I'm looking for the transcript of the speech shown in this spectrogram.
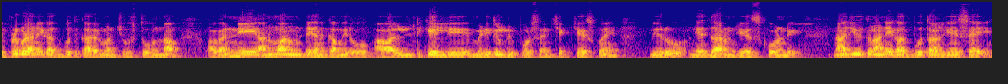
ఇప్పుడు కూడా అనేక అద్భుత కార్యాలు మనం చూస్తూ ఉన్నాం. అవన్నీ అనుమానం ఉంటే కనుక మీరు వాళ్ళ ఇంటికి వెళ్ళి మెడికల్ రిపోర్ట్స్ అని చెక్ చేసుకొని మీరు నిర్ధారణ చేసుకోండి. నా జీవితంలో అనేక అద్భుతాలు చేశాయి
